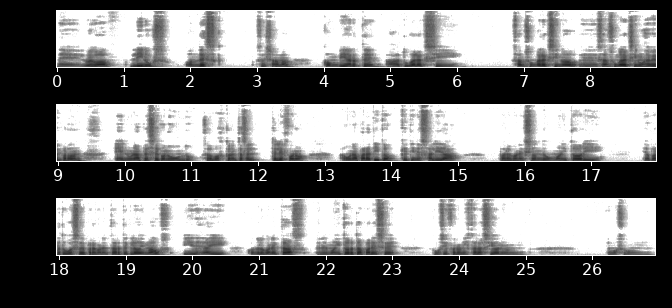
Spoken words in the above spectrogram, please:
Eh, luego, Linux on Desk se llama, convierte a tu Galaxy Samsung Galaxy, eh, Samsung Galaxy 9 perdón, en una PC con Ubuntu. O sea, vos conectas el teléfono a un aparatito que tiene salida para conexión de un monitor y, aparte USB para conectar teclado y mouse y desde ahí cuando lo conectas en el monitor te aparece como si fuera una instalación y un, un,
